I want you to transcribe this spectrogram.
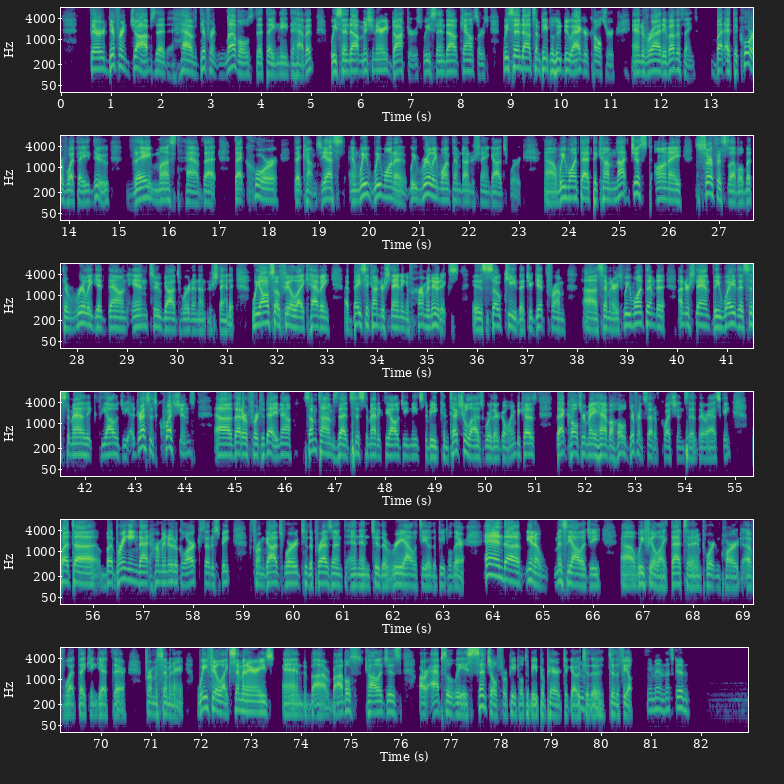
there are different jobs that have different levels that they need to have it. We send out missionary doctors, we send out counselors, we send out some people who do agriculture and a variety of other things. But at the core of what they do, they must have that that core that comes. Yes, and we we want to we really want them to understand God's word. Uh, we want that to come not just on a surface level, but to really get down into God's word and understand it. We also feel like having a basic understanding of hermeneutics is so key that you get from uh, seminaries. We want them to understand the way that systematic theology addresses questions uh, that are for today. Now, sometimes that systematic theology needs to be contextualized where they're going because that culture may have a whole different set of questions that they're asking but uh, but bringing that hermeneutical arc so to speak from god's word to the present and into the reality of the people there and uh, you know missiology uh, we feel like that's an important part of what they can get there from a seminary. We feel like seminaries and uh, Bible colleges are absolutely essential for people to be prepared to go mm. to the to the field. Amen. That's good.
